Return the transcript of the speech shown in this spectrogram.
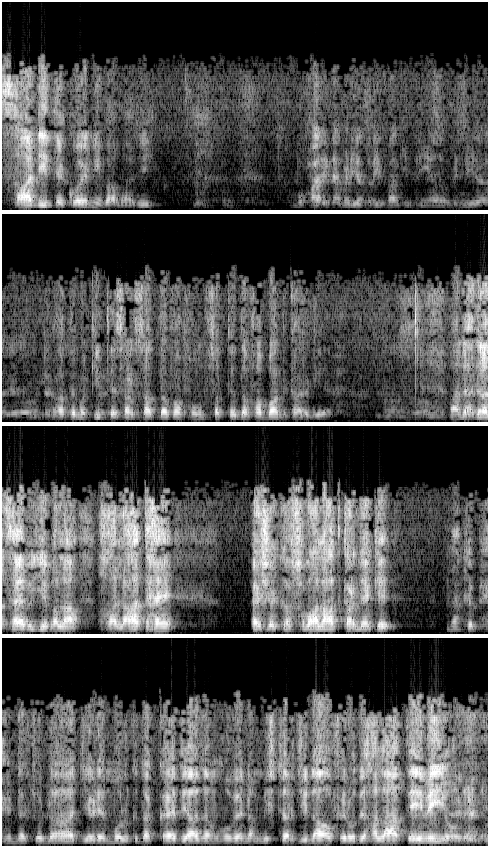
ساڈی تے کوئی نہیں بابا جی بخاری نے بڑی تعریفاں کیتیاں پنڈی والا ہاں تے میں کیتے سن سات دفعہ فون ستے دفعہ بند کر گیا حضرت صاحب یہ بھلا حالات ہیں ایسے سوالات کرنے کے میں کہ بھینڈ چوڑا جیڑے ملک دا قید اعظم ہوئے نا مسٹر پھر حالات ایویں ہی نے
